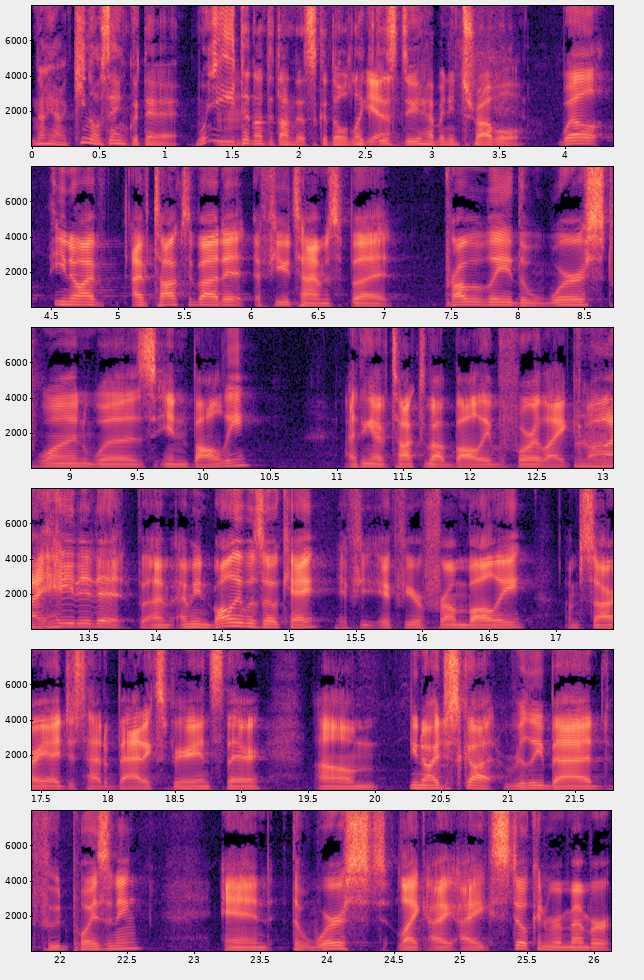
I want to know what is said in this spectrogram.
なんや機能せんくてもういいってなってたんですけど、like Yeah. this do you have any trouble? Well, you know, I've I've talked about it a few times, but probably the worst one was in Bali. I think I've talked about Bali before. Like, oh, I hated it, but um, I mean, Bali was okay. If you if you're from Bali, I'm sorry. I just had a bad experience there. Um, you know, I just got really bad food poisoning, and the worst. Like, I I still can remember.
